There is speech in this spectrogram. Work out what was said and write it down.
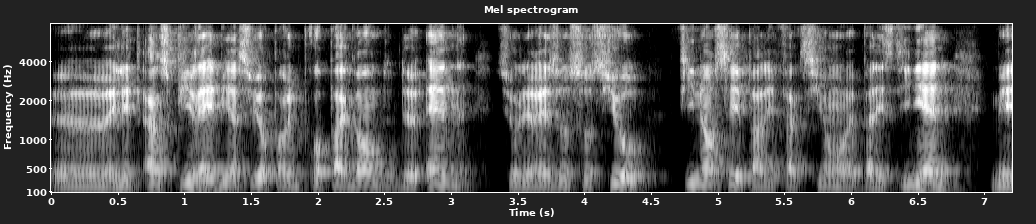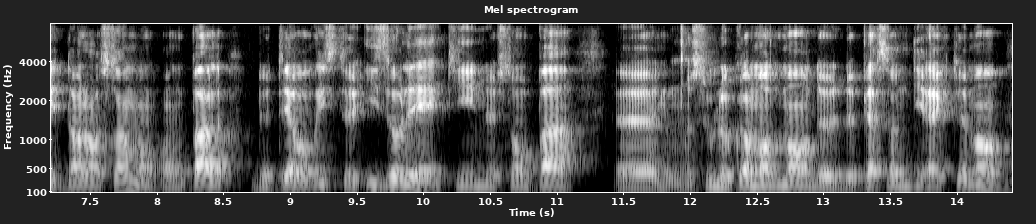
Euh, elle est inspirée, bien sûr, par une propagande de haine sur les réseaux sociaux financée par les factions euh, palestiniennes, mais dans l'ensemble, on, parle de terroristes isolés qui ne sont pas euh, sous le commandement de, de personnes directement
